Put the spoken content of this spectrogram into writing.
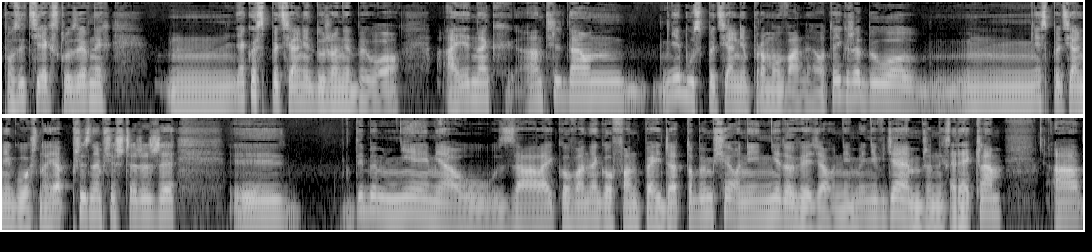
pozycji ekskluzywnych mm, jakoś specjalnie dużo nie było, a jednak Until Dawn nie był specjalnie promowany. O tej grze było mm, niespecjalnie głośno. Ja przyznam się szczerze, że yy, gdybym nie miał zalajkowanego fanpage'a, to bym się o niej nie dowiedział. Nie, nie widziałem żadnych reklam, a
